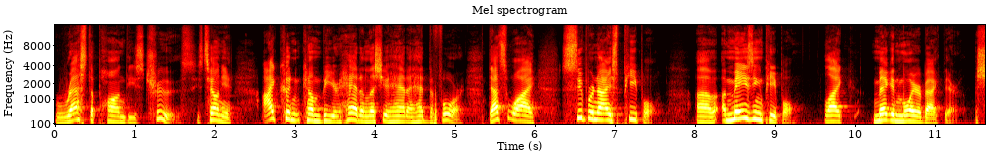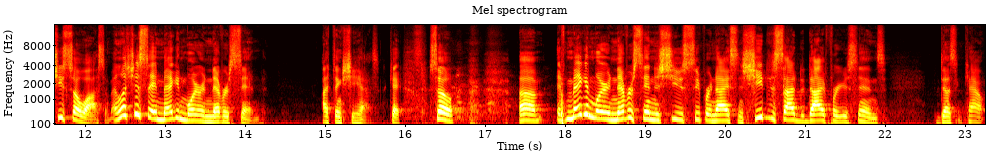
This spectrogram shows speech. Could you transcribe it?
rests upon these truths. He's telling you, I couldn't come be your head unless you had a head before. That's why super nice people, uh, amazing people like Megan Moyer back there, she's so awesome. And let's just say Megan Moyer never sinned. I think she has. Okay, so um, if Megan Moyer never sinned and she was super nice and she decided to die for your sins, it doesn't count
